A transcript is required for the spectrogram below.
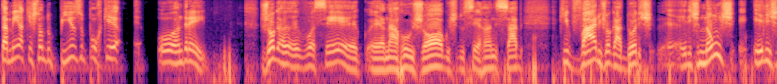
também a questão do piso, porque, o Andrei, joga, você é, narrou os jogos do Serrano e sabe que vários jogadores, é, eles não, eles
